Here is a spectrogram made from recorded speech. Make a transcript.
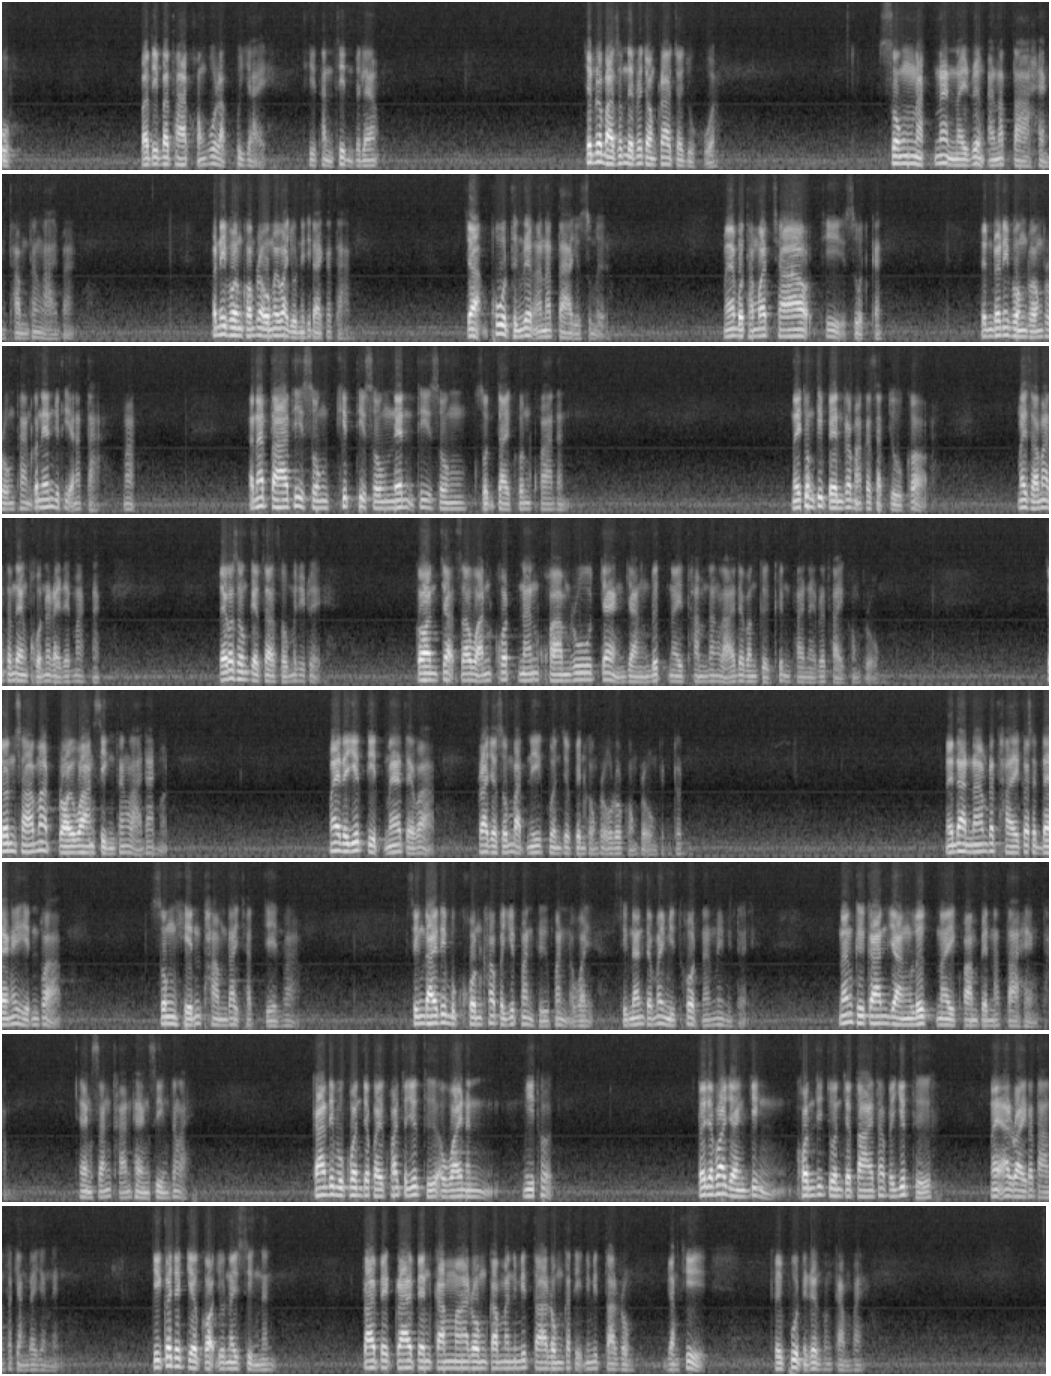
ปฏิปทาของผู้หลักผู้ใหญ่ที่ท่านสิ้นไปแล้ว เช่นพระบาทสมเด็จพระจอมเกล้าเจ้าอยู่หัว ทรงหนักแน่นในเรื่องอนัตตาแห่งธรรมทั้งหลายบ้างระนิพนธ์ของพระองค์ไม่ว่าอยู่ในที่ใดก็ตาม จะพูดถึงเรื่องอนัตตาอยู่เสมอ แม้บทธรรมวัดเช้าที่สวดกัน เป็นพระนิพนธ์ของพระองค์ท่านก็เน้นอยู่ที่อนัตตามากอนัตตาที่ทรงคิดที่ทรงเน้นที่ทรงสนใจค้นคว้านั้น ในช่วงที่เป็นพระมหากษัตริย์อยู่ก็ไม่สามารถแสดงผลอะไรได้มากนัก แต่ก็ทรงเก็บสะสมไม่เรื่อยก่อนจะสวรรคตนั้นความรู้แจ้งอย่างลึกในธรรมทั้งหลายได้บังเกิดขึ้นภายในพระทัยของพระองค์ จนสามารถปล่อยวางสิ่งทั้งหลายได้หมด ไม่ได้ยึดติดแม้แต่ว่าราชสมบัตินี้ควรจะเป็นของพระโอรสของพระองค์เป็นต้น ในด้านน้ำพระทัยก็แสดงให้เห็นว่า ทรงเห็นธรรมได้ชัดเจนว่า สิ่งใดที่บุคคลเข้าไปยึดมั่นถือมั่นเอาไว้ สิ่งนั้นจะไม่มีโทษนั้นไม่มีใดนั่นคือการยังลึกในความเป็นนัตตาแห่งธรรม แห่งสังขารแห่งสิ่งทั้งหลาย การที่บุคคลจะไปคว้าจะยึดถือเอาไว้นั้นมีโทษ โดยเฉพาะอย่างยิ่งคนที่จวนจะตายถ้าไปยึดถือ ในอะไรก็ตามสักอย่างใดอย่างหนึ่ง จิตก็จะเกี่ยวเกาะอยู่ในสิ่งนั้น กลายไปกลายเป็นกรรมารมกรรมนิมิตารมกตินิมิตารมอย่างที่เคยพูดในเรื่องของกรรมไป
